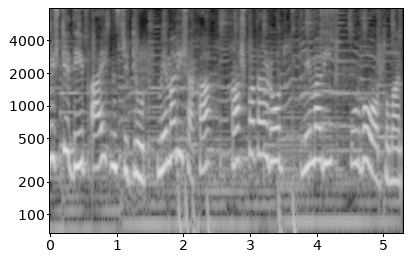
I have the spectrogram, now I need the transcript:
দৃষ্টিদ্বীপ আই ইনস্টিটিউট মেমারি শাখা হাসপাতাল রোড মেমারি পূর্ব বর্ধমান।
